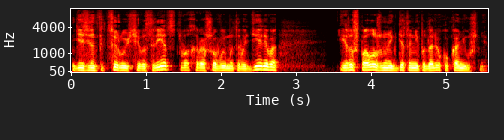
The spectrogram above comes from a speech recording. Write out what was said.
дезинфицирующего средства, хорошо вымытого дерева и расположенной где-то неподалеку конюшни.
